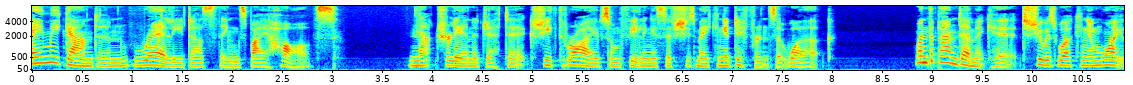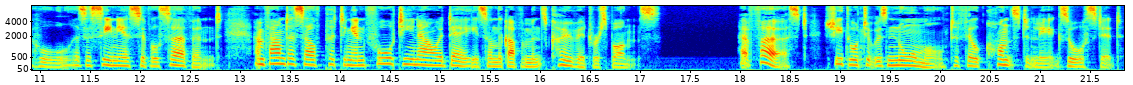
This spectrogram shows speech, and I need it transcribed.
Amy Gandon rarely does things by halves. Naturally energetic, she thrives on feeling as if she's making a difference at work. When the pandemic hit, she was working in Whitehall as a senior civil servant and found herself putting in 14 hour days on the government's COVID response. At first, she thought it was normal to feel constantly exhausted.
